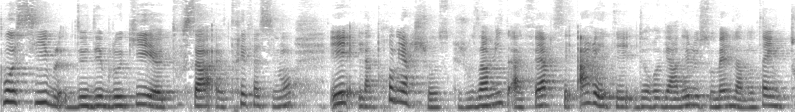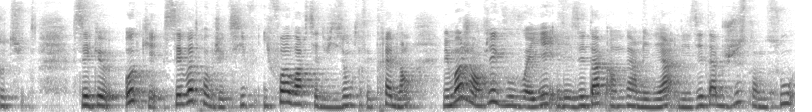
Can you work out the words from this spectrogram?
possible de débloquer euh, tout ça très facilement. Et la première chose que je vous invite à faire, c'est arrêter de regarder le sommet de la montagne tout de suite. c'est que, ok, c'est votre objectif, il faut avoir cette vision, c'est très bien, mais moi j'ai envie que vous voyez les étapes intermédiaires, les étapes juste en dessous,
